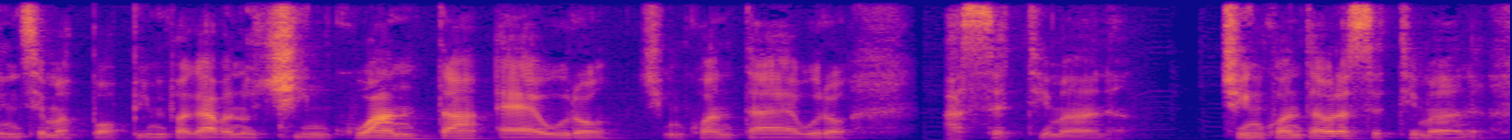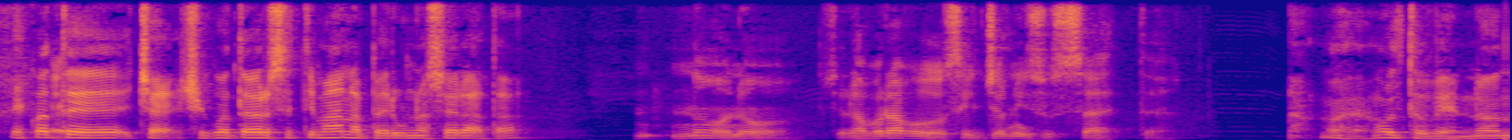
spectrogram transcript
insieme a Poppy mi pagavano 50 euro 50 euro a settimana. 50 euro a settimana. E quante, eh, cioè 50 euro a settimana per una serata? no no lavoravo 6 giorni su 7 Molto bene, non,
